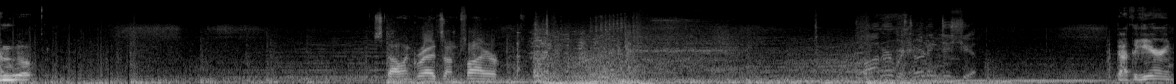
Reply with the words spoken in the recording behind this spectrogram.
Bullseye. I'm go. Stalingrad's on fire. Spotter returning to ship. Got the gearing.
